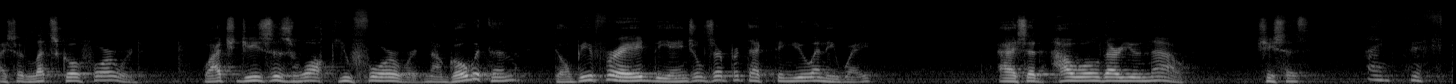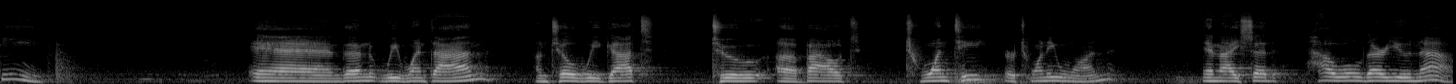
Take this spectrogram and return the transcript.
I said, Let's go forward. Watch Jesus walk you forward. Now go with him. Don't be afraid. The angels are protecting you anyway. I said, How old are you now? She says, I'm 15. And then we went on until we got to about 20 or 21. And I said, How old are you now?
